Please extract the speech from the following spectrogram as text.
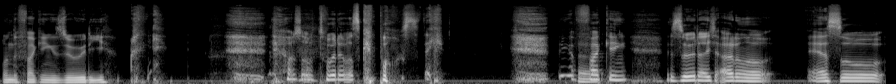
Und der fucking Södi. ich hab so auf Twitter was gepostet. Digga, ja. fucking Söder, ich I don't know. Er ist so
